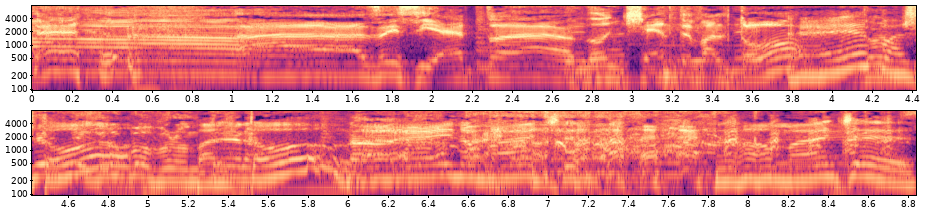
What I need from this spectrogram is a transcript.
Ah, sí, es cierto. ah, Don Chente faltó. ¿Eh? Don ¿Faltó? Chente, Grupo Frontera. ¿Faltó? Ay, no manches. No manches.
